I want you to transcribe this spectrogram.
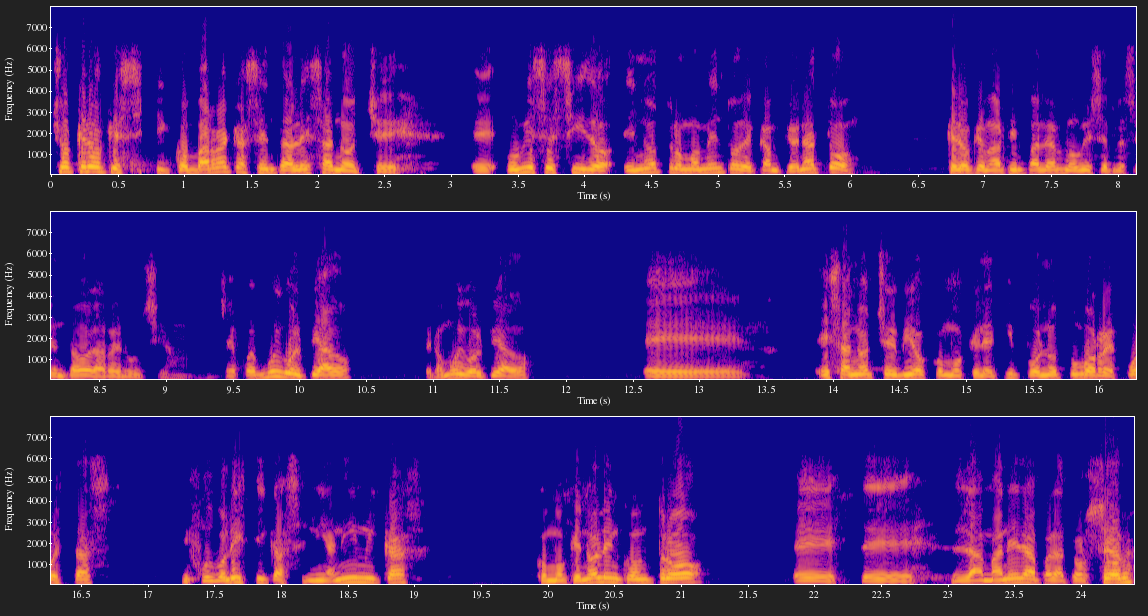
yo creo que si con Barraca Central esa noche eh, hubiese sido en otro momento de campeonato, creo que Martín Palermo hubiese presentado la renuncia. Se fue muy golpeado, pero muy golpeado. Eh, esa noche vio como que el equipo no tuvo respuestas ni futbolísticas ni anímicas, como que no le encontró este, la manera para torcer.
